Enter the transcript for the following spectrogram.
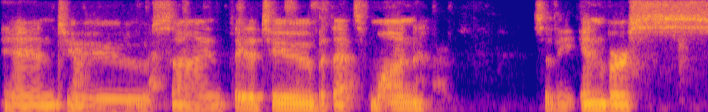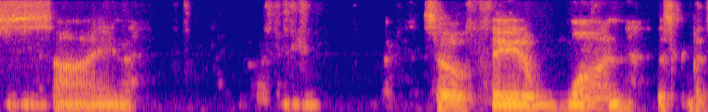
into sine theta 2, but that's 1. So the inverse sine. So theta 1, this but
